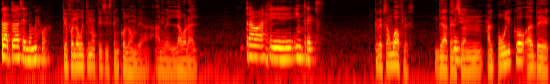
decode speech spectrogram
trato de hacerlo mejor. ¿Qué fue lo último que hiciste en Colombia a nivel laboral? Trabajé en crepes. Crepes and waffles. ¿De atención al público, ah, de,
